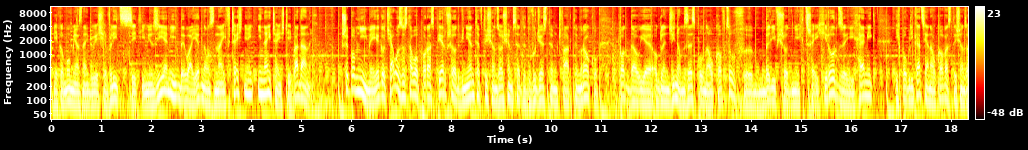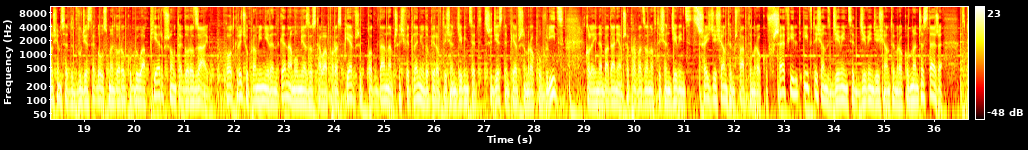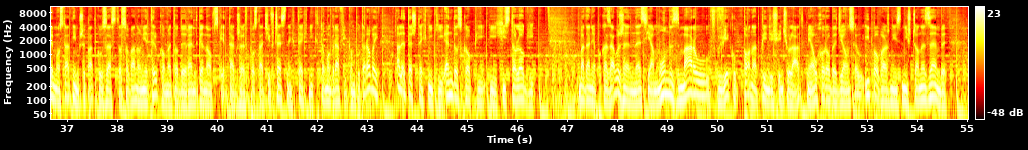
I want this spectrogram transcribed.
Jego mumia znajduje się w Leeds City Museum i była jedną z najwcześniej i najczęściej badanych. Przypomnijmy, jego ciało zostało po raz pierwszy odwinięte w 1824 roku. Poddał je oględzinom zespół naukowców, byli wśród nich trzej chirurdzy i chemik. Ich publikacja naukowa z 1828 roku była pierwszą tego rodzaju. Po odkryciu promieni rentgena mumia została po raz pierwszy poddana prześwietleniu dopiero w 1931 roku w Leeds. Kolejne badania przeprowadzono w 1964 roku w Sheffield i w 1990 roku w Manchesterze. Manchesterze. W tym ostatnim przypadku zastosowano nie tylko metody rentgenowskie, także w postaci wczesnych technik tomografii komputerowej, ale też techniki endoskopii i histologii. Badania pokazały, że Nessia Moon zmarł w wieku ponad 50 lat, miał chorobę dziąseł i poważnie zniszczone zęby.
